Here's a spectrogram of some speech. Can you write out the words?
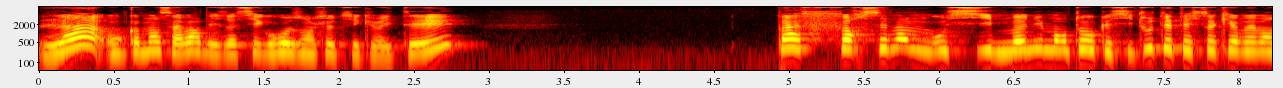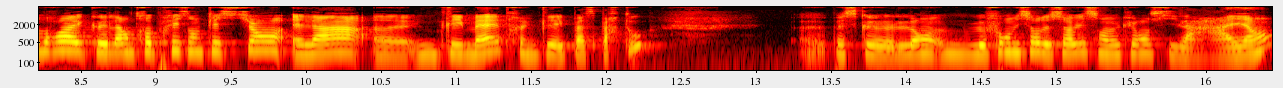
Là, on commence à avoir des assez gros enjeux de sécurité. Pas forcément aussi monumentaux que si tout était stocké au même endroit et que l'entreprise en question, elle a euh, une clé maître, une clé passe-partout. Euh, parce que le fournisseur de service, en l'occurrence, il a rien.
